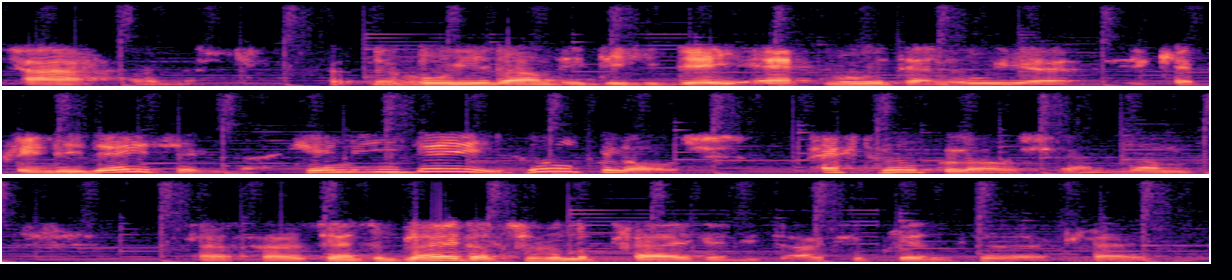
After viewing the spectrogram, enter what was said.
ja, hoe je dan die DigiD-app moet en hoe je. Ik heb geen idee, zeg maar. Geen idee, hulpeloos. Echt hulpeloos. Hè? Dan zijn ze blij dat ze hulp krijgen en iets uitgeprint krijgen.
